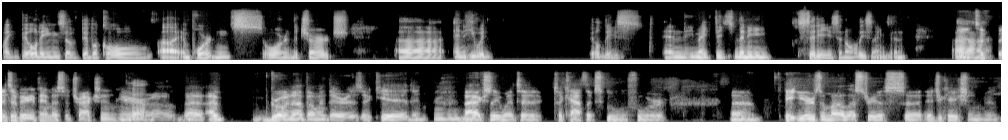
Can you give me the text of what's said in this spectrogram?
like buildings of biblical uh, importance or in the church uh, and he would build these and he make these mini cities and all these things and Yeah, it's uh, a it's a very famous attraction here. Yeah. Uh, uh, I growing up, I went there as a kid, and mhm. I actually went to to Catholic school for um, eight years of my illustrious uh, education, and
